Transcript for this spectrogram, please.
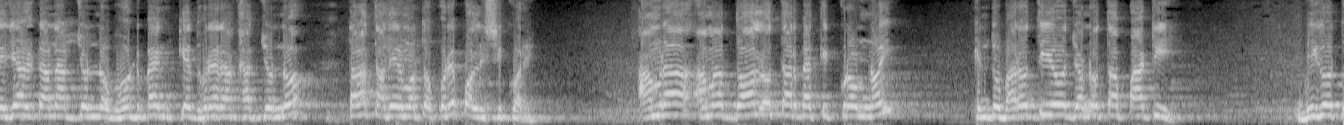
রেজাল্ট আনার জন্য ভোট ব্যাংককে ধরে রাখার জন্য তারা তাদের মতো করে পলিসি করে। আমরা আমার দলও তার ব্যতিক্রম নয়, কিন্তু ভারতীয় জনতা পার্টি বিগত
